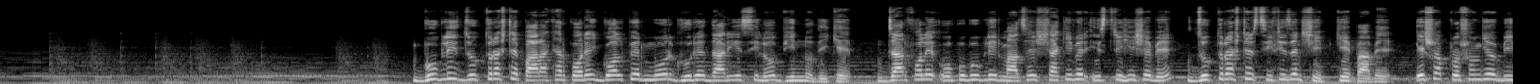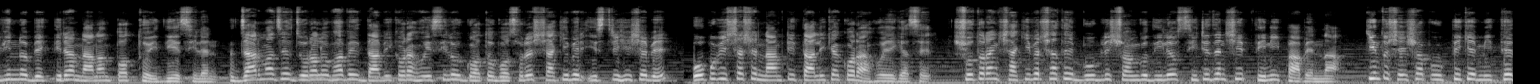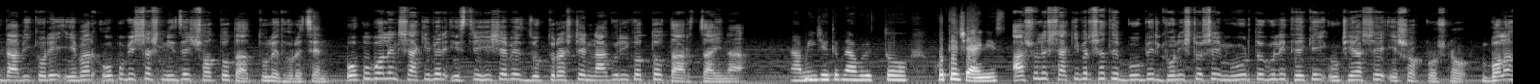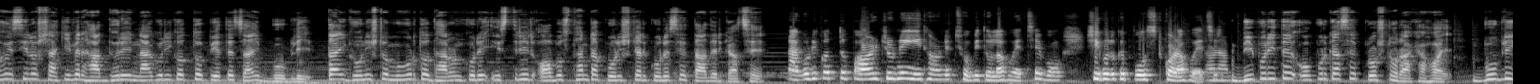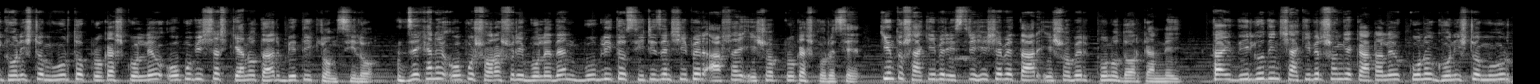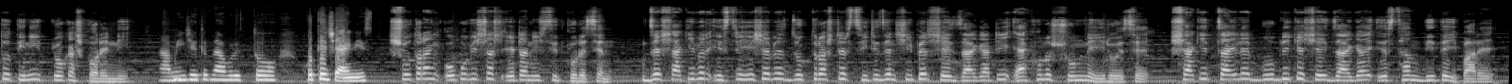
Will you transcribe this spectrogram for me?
বুবলি যুক্তরাষ্ট্রে পা রাখার পরেই গল্পের মোড় ঘুরে দাঁড়িয়েছিল ভিন্ন দিকে, যার ফলে অপু বুবলির মাঝে সাকিবের স্ত্রী হিসেবে যুক্তরাষ্ট্রের সিটিজেনশিপ কে পাবে? এসব প্রসঙ্গেও বিভিন্ন ব্যক্তিরা নানান তথ্যই দিয়েছিলেন। যার মাঝে জোরালোভাবে দাবি করা হয়েছিল, গত বছরের সাকিবের স্ত্রী হিসেবে অপু বিশ্বাসের নামটি তালিকা করা হয়ে গেছে। সুতরাং সাকিবের সাথে বুবলির সঙ্গ দিলেও সিটিজেনশিপ তিনি পাবেন না। কিন্তু সেই সব উক্তিকে মিথ্যে দাবি করে এবার অপু বিশ্বাস নিজেই সত্যতা তুলে ধরেছেন। অপু বলেন সাকিবের স্ত্রী হিসেবে যুক্তরাষ্ট্রের নাগরিকত্ব তার চাই না। আমি যেহেতু নাগরিকত্ব হতে চাইনি। আসলে সাকিবের সাথে বুবলির ঘনিষ্ঠ সেই মুহূর্তগুলি থেকেই উঠে আসে এসব প্রশ্ন। বলা হয়েছিল সাকিবের হাত ধরেই নাগরিকত্ব পেতে চায় বুবলি। তাই ঘনিষ্ঠ মুহূর্ত ধারণ করে স্ত্রীর অবস্থানটা পরিষ্কার করেছে তাদের কাছে। নাগরিকত্ব পাওয়ার জন্য এই ধরনের ছবি তোলা হয়েছে এবং সেগুলোকে পোস্ট করা হয়েছে। বিপরীতে অপুর কাছে প্রশ্ন রাখা হয়। বুবলি ঘনিষ্ঠ মুহূর্ত প্রকাশ করলেও অপু বিশ্বাস কেন তার ব্যতিক্রম ছিল? যেখানে অপু সরাসরি বলে দেন, বুবলি তো সিটিজেনশিপের আশায় এসব প্রকাশ করেছে। কিন্তু সাকিবের স্ত্রী হিসেবে তার এসবের কোনো দরকার নেই। তাই দীর্ঘদিন সাকিবের সঙ্গে কাটালেও কোনো ঘনিষ্ঠ মুহূর্ত তিনি প্রকাশ করেননি। আমি যেহেতু নাগরিকত্ব হতে চাইনি। সুতরাং অপবিশ্বাস এটা নিশ্চিত করেছেন যে সাকিবের স্ত্রী হিসেবে যুক্তরাষ্ট্রের সিটিজেনশিপের সেই জায়গাটি এখনও শূন্যেই রয়েছে। সাকিব চাইলে বুবলিকে সেই জায়গায় স্থান দিতেই পারে।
